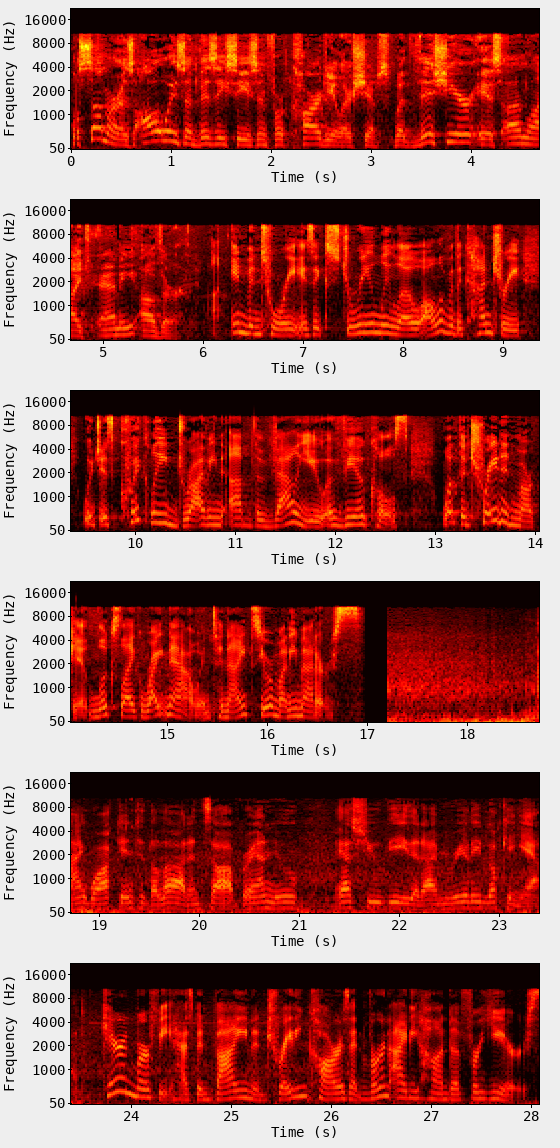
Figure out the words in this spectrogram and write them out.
Well, summer is always a busy season for car dealerships, but this year is unlike any other. Uh, Inventory is extremely low all over the country, which is quickly driving up the value of vehicles. What the trade-in market looks like right now in tonight's Your Money Matters. I walked into the lot and saw a brand new SUV that I'm really looking at. Karen Murphy has been buying and trading cars at Vern Eide Honda for years.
